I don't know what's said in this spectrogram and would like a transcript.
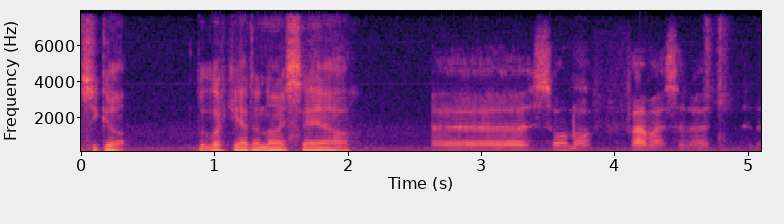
What's he got? Looked like he had a nice AR. Uh, sort FAMAS and a, and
